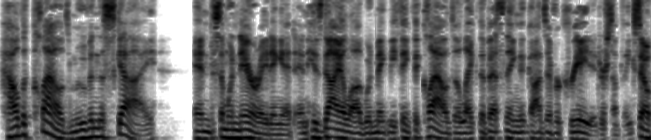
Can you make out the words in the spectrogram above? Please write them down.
how the clouds move in the sky and someone narrating it and his dialogue would make me think that clouds are like the best thing that God's ever created or something. So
